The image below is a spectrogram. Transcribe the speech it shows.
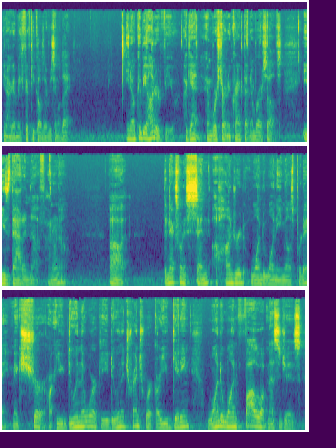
you know, I got to make 50 calls every single day. You know, it could be 100 for you again, and we're starting to crank that number ourselves. Is that enough? I don't know. Uh, the next one is send 100 one to one emails per day. Make sure are you doing the work? Are you doing the trench work? Are you getting one to one follow up messages,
